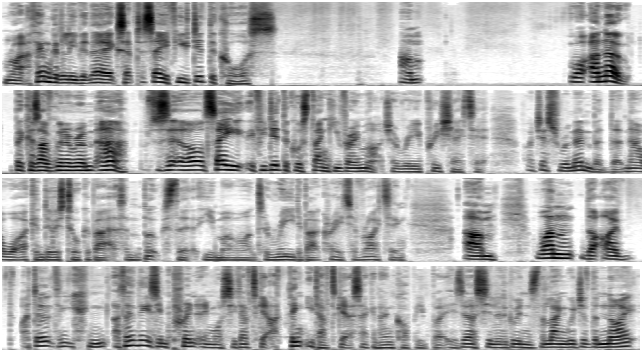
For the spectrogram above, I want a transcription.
Right, I think I'm going to leave it there, except to say if you did the course, um, well, I know because I'm going to rem- ah I'll say if you did the course, thank you very much. I really appreciate it. I just remembered that now what I can do is talk about some books that you might want to read about creative writing. Um, one that I I don't think you can I don't think it's in print anymore, so you'd have to get I think you'd have to get a second hand copy. But is Ursula Le Guin's The Language of the Night.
